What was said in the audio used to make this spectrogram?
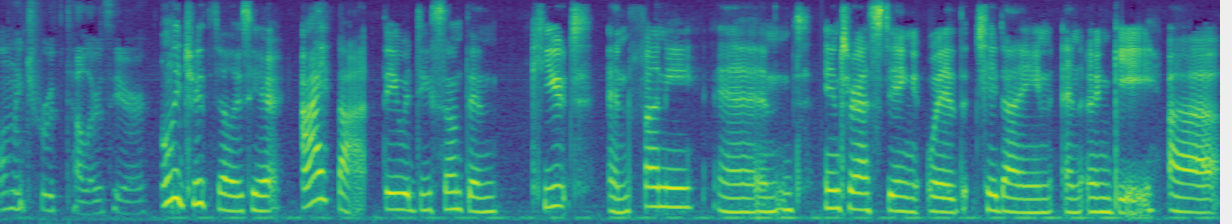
Only truth tellers here. Only truth tellers here. I thought they would do something cute and funny and interesting with Chedain and Ungi. Uh,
